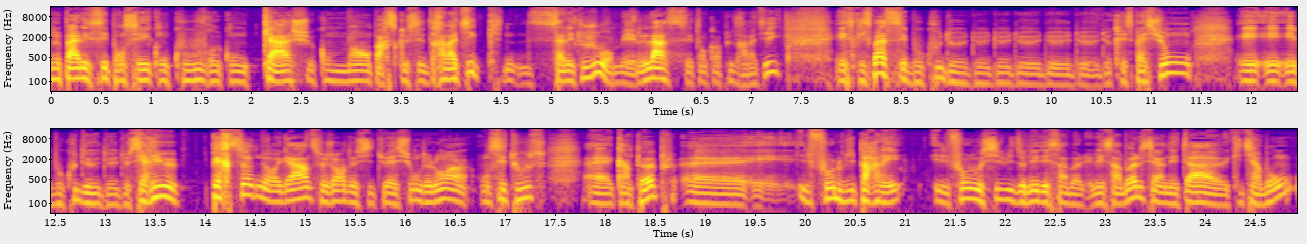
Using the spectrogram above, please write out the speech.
ne pas laisser penser qu'on couvre, qu'on cache, qu'on ment, parce que c'est dramatique. Ça l'est toujours, mais là, c'est encore plus dramatique. Et ce qui se passe, c'est beaucoup de, de, de, de, de, crispation et, et, et beaucoup de, de, de sérieux personne ne regarde ce genre de situation de loin. On sait tous euh, qu'un peuple, euh, il faut lui parler, il faut aussi lui donner des symboles. Et les symboles, c'est un État euh, qui tient bon,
